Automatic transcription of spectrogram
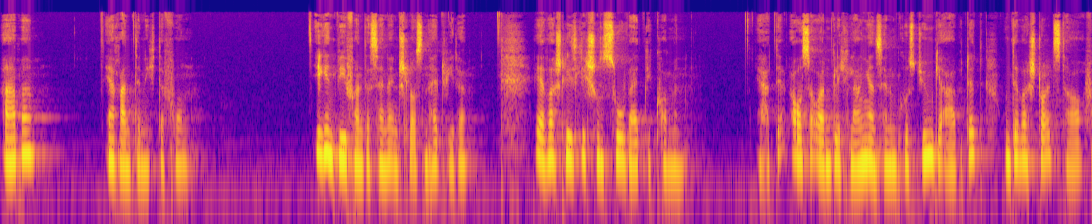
Aber er rannte nicht davon. Irgendwie fand er seine Entschlossenheit wieder. Er war schließlich schon so weit gekommen. Er hatte außerordentlich lange an seinem Kostüm gearbeitet und er war stolz darauf.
